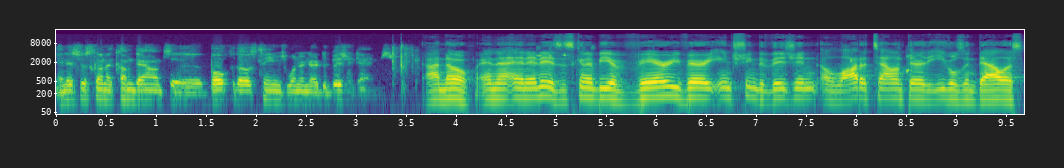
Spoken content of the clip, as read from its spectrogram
and it's just going to come down to both of those teams winning their division games. I know, and and it is. It's going to be a very very interesting division. A lot of talent there. The Eagles in Dallas.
